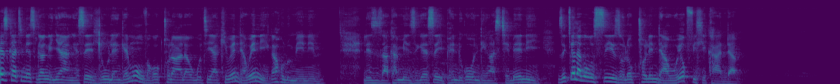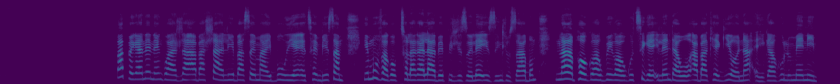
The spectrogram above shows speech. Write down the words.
esikhathini esingangenyanga esedlule ngemuva kokutholakala ukuthi yakhiwe endaweni kahulumeni. Lezi zakhamizi-ke seyiphenduka ondingasithebeni zicela-ke usizo lokuthola indawo yokufihla ikhanda. Babhekane nengwadla abahlali basemayibuye ethembisa ngemuva kokutholakala bebhidlizelwe izindlu zabo. Nalapho kwabikwa ukuthi-ke le ndawo abakhe kuyona eyikahulumeni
